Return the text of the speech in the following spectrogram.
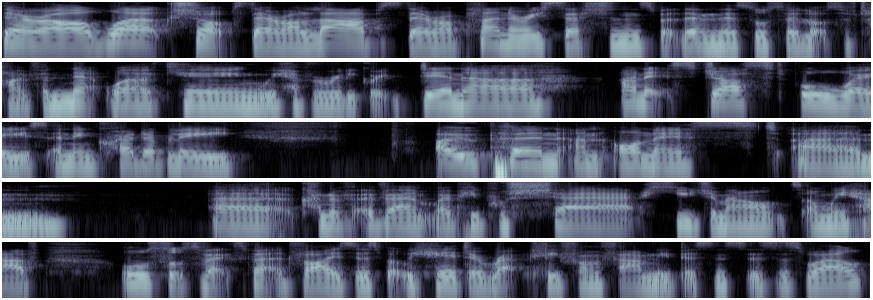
there are workshops, there are labs, there are plenary sessions, but then there's also lots of time for networking. We have a really great dinner. And it's just always an incredibly open and honest um, uh, kind of event where people share huge amounts and we have all sorts of expert advisors, but we hear directly from family businesses as well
